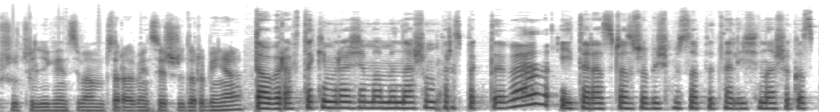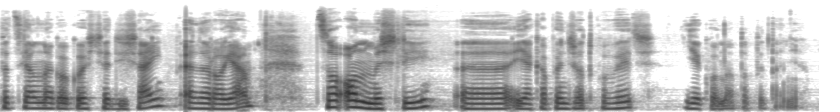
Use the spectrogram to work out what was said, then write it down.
sztucznej inteligencji mamy coraz więcej rzeczy do robienia. Dobra, w takim razie mamy naszą perspektywę i teraz czas, żebyśmy zapytali się naszego specjalnego gościa dzisiaj, Elroya, co on myśli, e, jaka będzie odpowiedź jego na to pytanie.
